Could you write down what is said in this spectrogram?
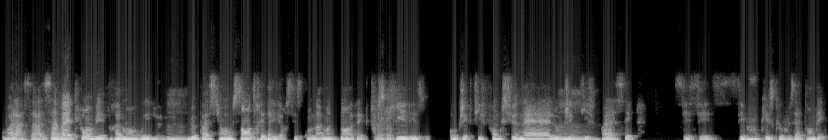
voilà, ça, ça, va être long, mais vraiment, oui, mmh. le, patient au centre. Et d'ailleurs, c'est ce qu'on a maintenant avec tout ce qui est les objectifs fonctionnels, objectifs, voilà, c'est vous, qu'est-ce que vous attendez?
